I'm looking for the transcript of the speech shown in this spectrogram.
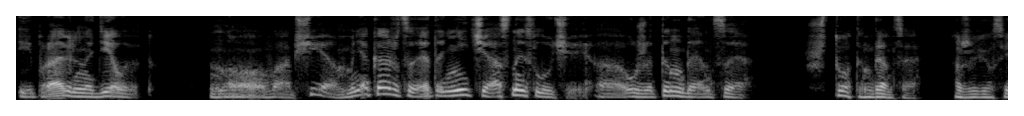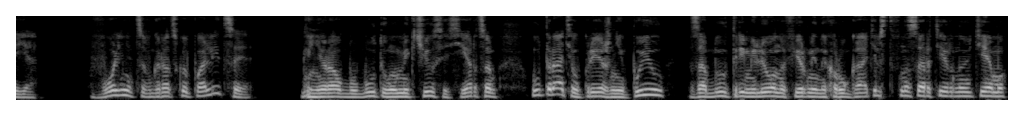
и правильно делают. Но вообще, мне кажется, это не частный случай, а уже тенденция. Что тенденция? оживился я. Вольница в городской полиции? Генерал Бубута умягчился сердцем, утратил прежний пыл, забыл три миллиона фирменных ругательств на сортирную тему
